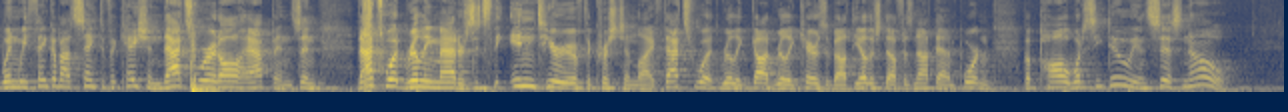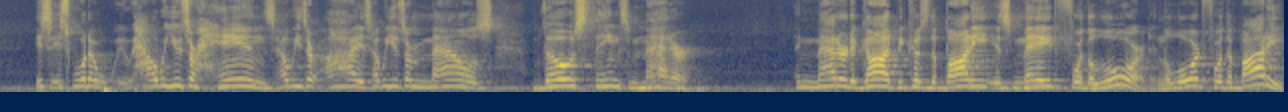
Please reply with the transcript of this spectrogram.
when we think about sanctification. That's where it all happens. And, that's what really matters. It's the interior of the Christian life. That's what really God really cares about. The other stuff is not that important. But Paul, what does he do? He insists, no. It's, it's what a, how we use our hands, how we use our eyes, how we use our mouths. Those things matter. They matter to God because the body is made for the Lord and the Lord for the body.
